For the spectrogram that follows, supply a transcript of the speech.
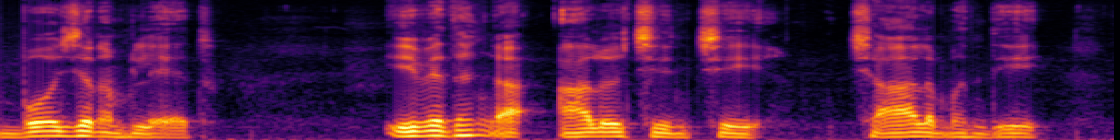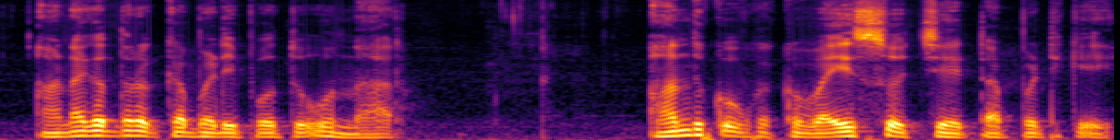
భోజనం లేదు. ఈ విధంగా ఆలోచించి చాలామంది అణగదొరక్కబడిపోతూ ఉన్నారు. అందుకు ఒక వయస్సు వచ్చేటప్పటికి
